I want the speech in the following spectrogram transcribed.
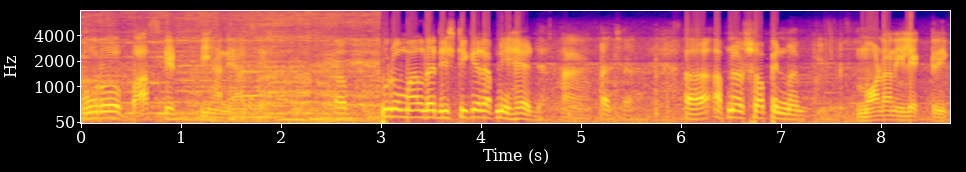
পুরো বাস্কেট বিহানে আছে। পুরো মালদা ডিস্ট্রিক্টের আপনি হেড হ্যাঁ আচ্ছা আহ, আপনার শপের নাম কি মডার্ন ইলেকট্রিক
